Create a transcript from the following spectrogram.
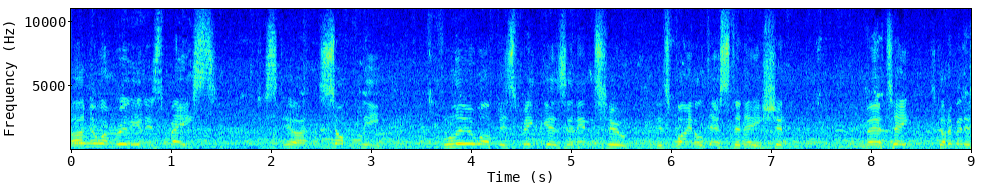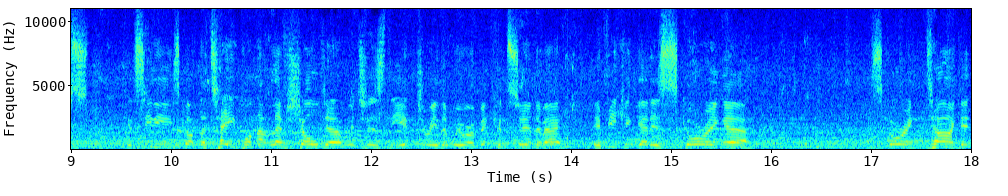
Uh, no one really in his face. Just uh, softly flew off his fingers and into his final destination. Bertie, he's got a bit of You can see he's got the tape on that left shoulder, which is the injury that we were a bit concerned about. If he can get his scoring uh, scoring target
